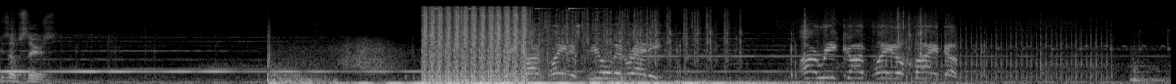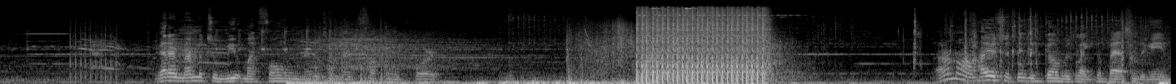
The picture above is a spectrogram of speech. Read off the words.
He's upstairs. Recon plane is fueled and ready. Our recon plane will find them. I gotta remember to mute my phone every time I fucking record. I don't know how you should think this gun was like the best in the game,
